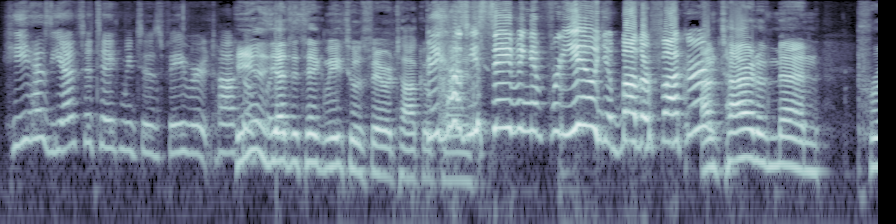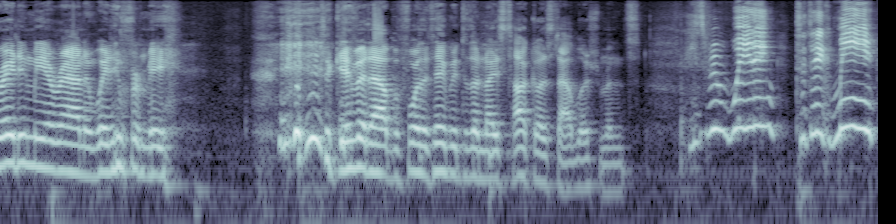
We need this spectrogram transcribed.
He has yet to take me to his favorite taco He has place. yet to take me to his favorite taco Because place. he's saving it for you, you motherfucker! I'm tired of men parading me around and waiting for me to give it out before they take me to their nice taco establishments. He's been waiting to take me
